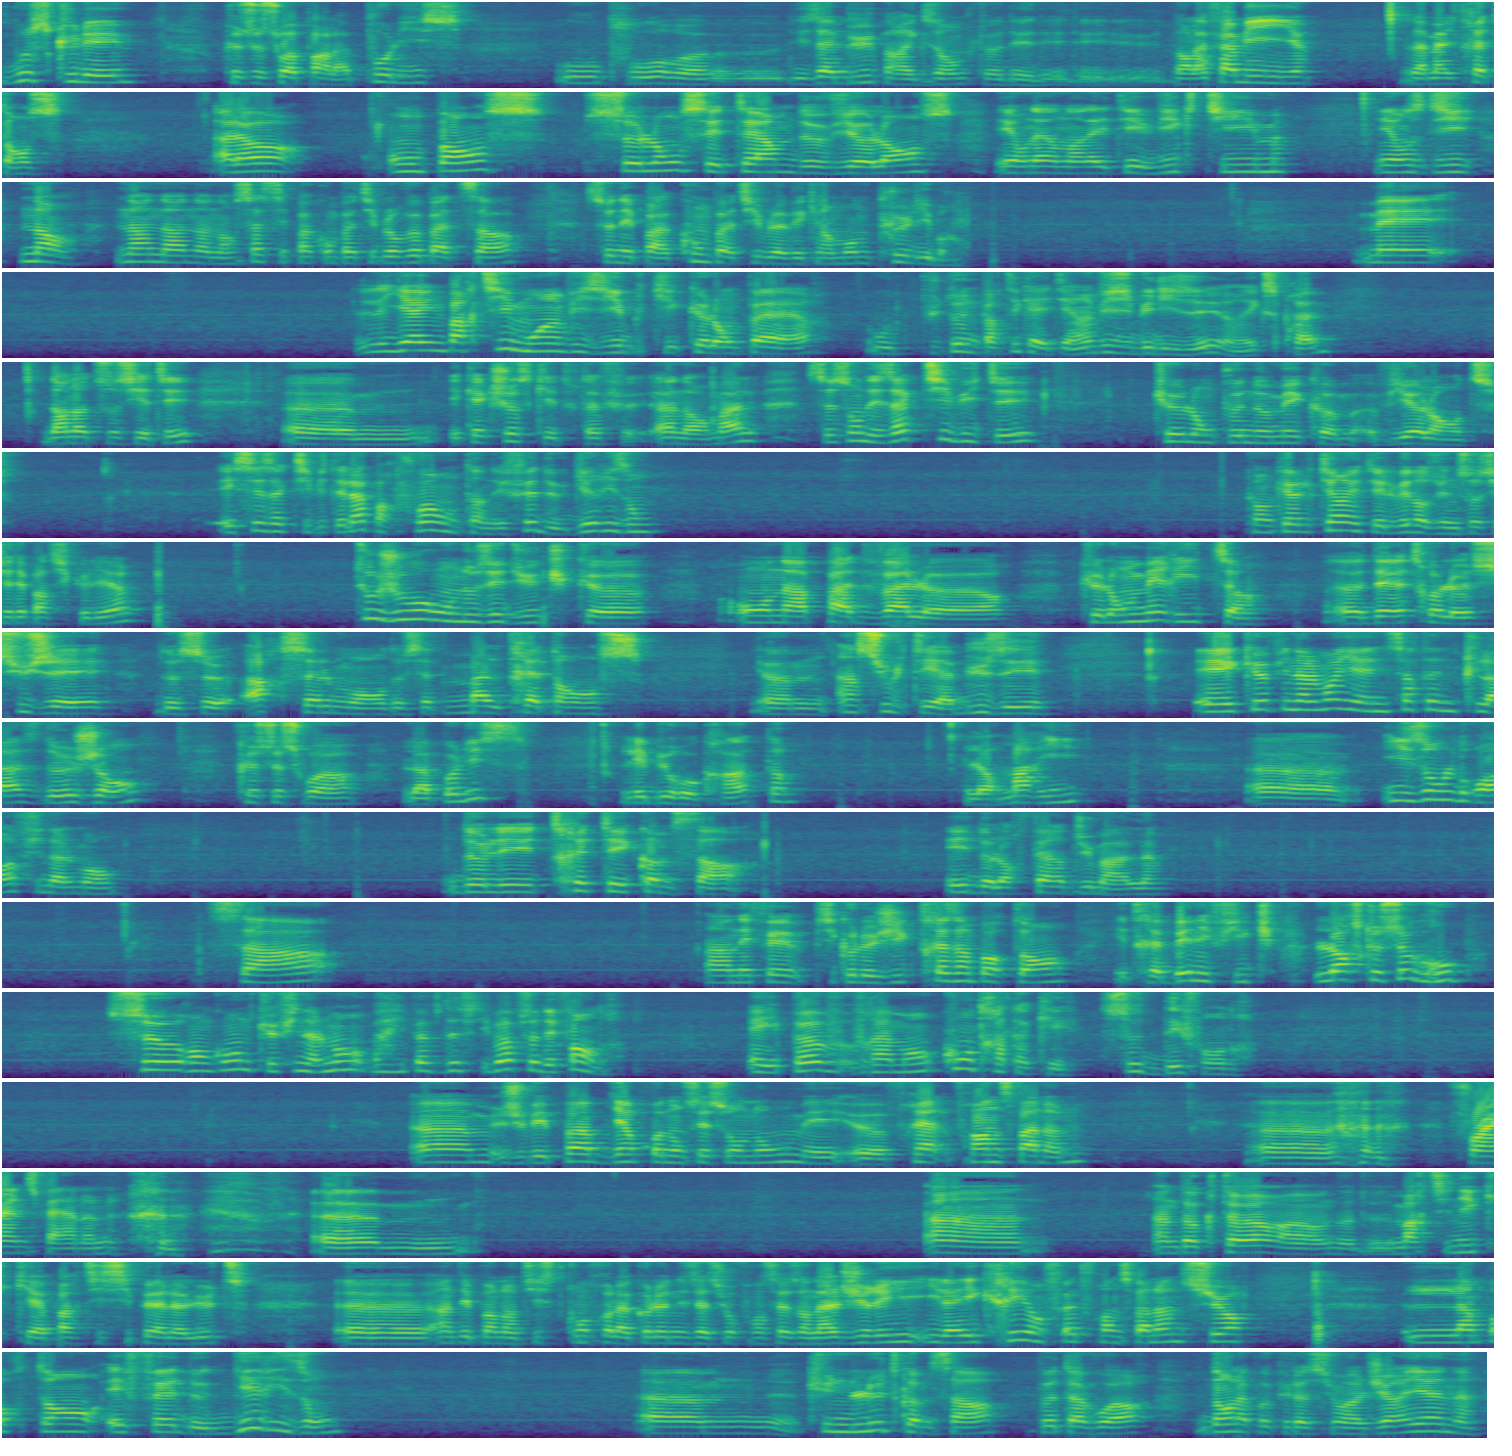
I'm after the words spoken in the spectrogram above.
bousculés, que ce soit par la police ou pour euh, des abus par exemple dans la famille, la maltraitance, alors on pense selon ces termes de violence et on en a été victime et on se dit non, non, non, non, non, ça c'est pas compatible, on veut pas de ça, ce n'est pas compatible avec un monde plus libre. Mais il y a une partie moins visible que l'on perd, ou plutôt une partie qui a été invisibilisée hein, exprès dans notre société, euh, et quelque chose qui est tout à fait anormal, ce sont des activités que l'on peut nommer comme violentes. Et ces activités-là, parfois, ont un effet de guérison. Quand quelqu'un est élevé dans une société particulière, toujours on nous éduque que on n'a pas de valeur, que l'on mérite d'être le sujet de ce harcèlement, de cette maltraitance, euh, insultée, abusée, et que finalement il y a une certaine classe de gens, que ce soit la police, les bureaucrates, leurs maris, euh, ils ont le droit finalement de les traiter comme ça et de leur faire du mal. Ça un effet psychologique très important et très bénéfique lorsque ce groupe se rend compte que finalement bah, ils, peuvent, se défendre. Et ils peuvent vraiment contre-attaquer, se défendre. Euh, je vais pas bien prononcer son nom, mais euh, Franz Fanon. Euh, Franz Fanon. Euh, un docteur de Martinique qui a participé à la lutte euh, indépendantiste contre la colonisation française en Algérie. Il a écrit en fait Franz Fanon sur l'important effet de guérison euh, qu'une lutte comme ça peut avoir dans la population algérienne.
